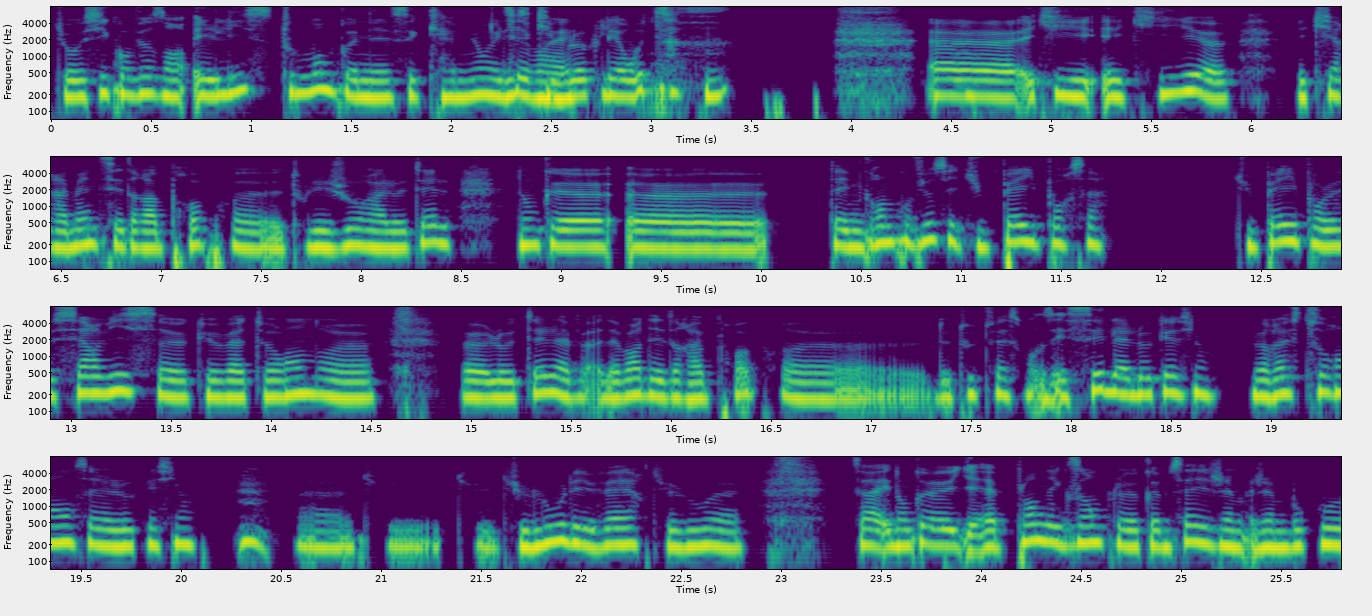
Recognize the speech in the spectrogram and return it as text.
tu as aussi confiance dans Hélice. Tout le monde connaît ces camions Hélice qui bloquent les routes. euh, et qui et qui euh, et qui ramènent ses draps propres tous les jours à l'hôtel. Donc tu as une grande confiance et tu payes pour ça tu payes pour le service euh, que va te rendre euh, euh, l'hôtel d'avoir des draps propres de toute façon. Et c'est la location. Le restaurant, c'est la location. Mmh. tu, loues les verres, tu loues ça. Et donc, il y a plein d'exemples comme ça et j'aime beaucoup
